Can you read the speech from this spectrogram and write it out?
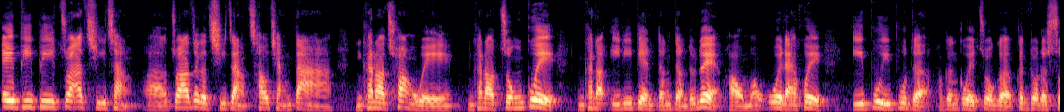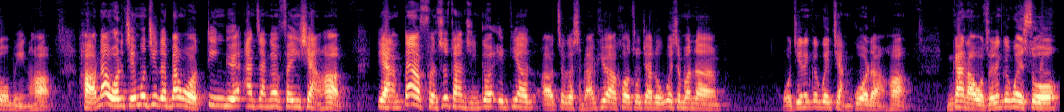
A P P 抓起涨啊，抓这个起涨超强大啊！你看到创维，你看到中贵，你看到宜利电等等，对不对？好，我们未来会一步一步的，好跟各位做个更多的说明哈。好，那我的节目记得帮我订阅、按赞跟分享哈。两大粉丝团，请各位一定要呃这个什么 Q R code 做加入，为什么呢？我今天跟各位讲过了哈。你看到我昨天跟各位说，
